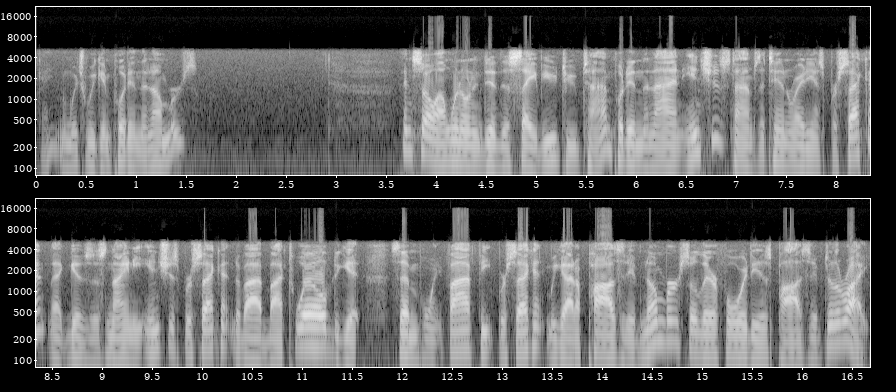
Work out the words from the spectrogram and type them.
okay, in which we can put in the numbers. And so I went on and did this save YouTube time, put in the 9 inches times the 10 radians per second. That gives us 90 inches per second. divided by 12 to get 7.5 feet per second. We got a positive number, so therefore it is positive to the right.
